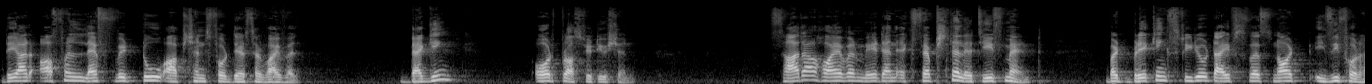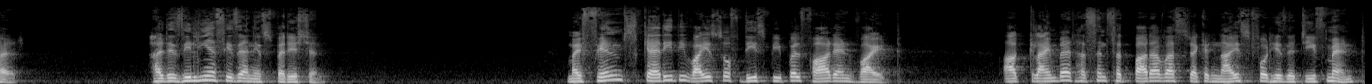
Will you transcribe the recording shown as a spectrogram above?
they are often left with two options for their survival begging or prostitution. Sara, however, made an exceptional achievement, but breaking stereotypes was not easy for her. Her resilience is an inspiration. My films carry the voice of these people far and wide. Our climber Hassan Satpara was recognized for his achievement.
